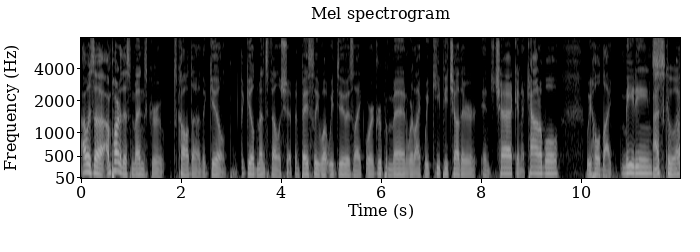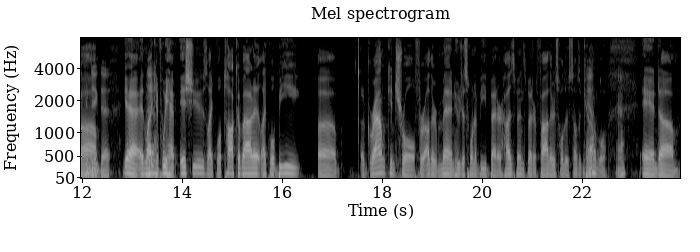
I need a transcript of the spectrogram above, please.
I was uh I'm part of this men's group. It's called uh, the Guild, the Guild Men's Fellowship. And basically what we do is like we're a group of men we're like we keep each other in check and accountable. We hold like meetings. That's cool. I can Um, dig that. Yeah, and like Yeah. if we have issues, like we'll talk about it. Like we'll be uh, a ground control for other men who just want to be better husbands, better fathers, hold themselves Yeah. accountable. Yeah. And um,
